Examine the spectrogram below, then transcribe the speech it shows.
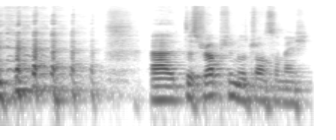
uh, disruption or transformation?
